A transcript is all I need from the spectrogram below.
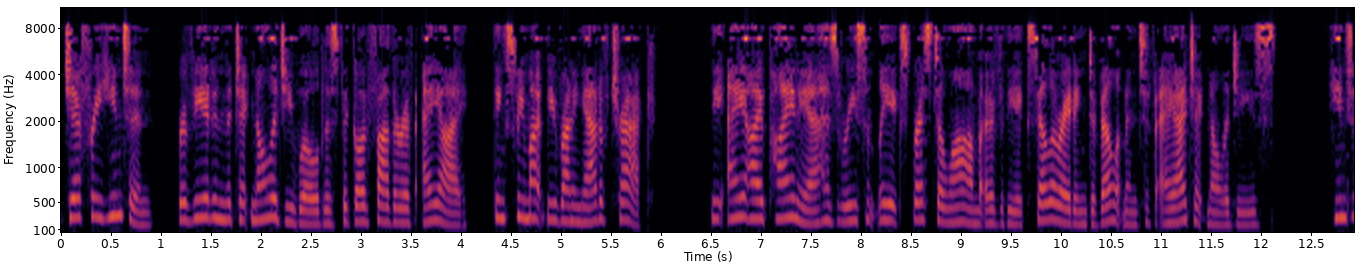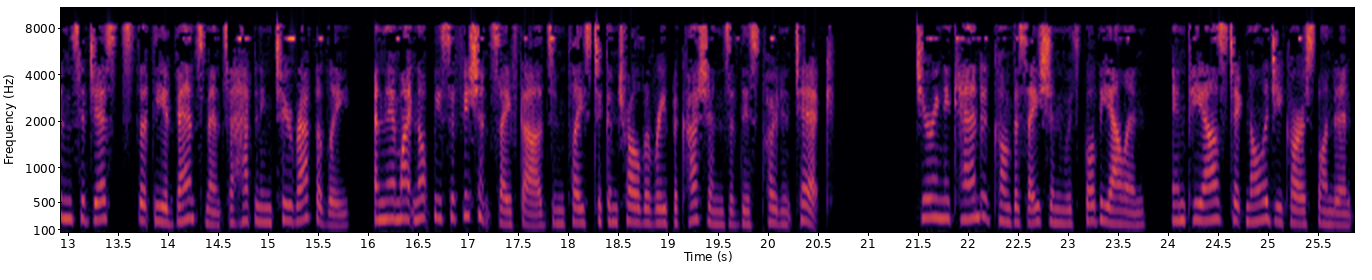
Geoffrey Hinton, revered in the technology world as the godfather of AI, thinks we might be running out of track. The AI pioneer has recently expressed alarm over the accelerating development of AI technologies. Hinton suggests that the advancements are happening too rapidly, and there might not be sufficient safeguards in place to control the repercussions of this potent tech. During a candid conversation with Bobby Allyn, NPR's technology correspondent,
